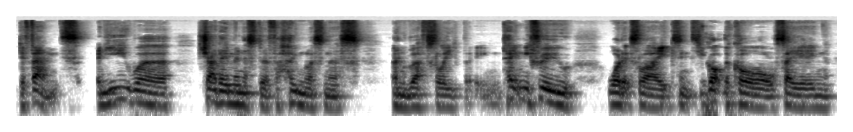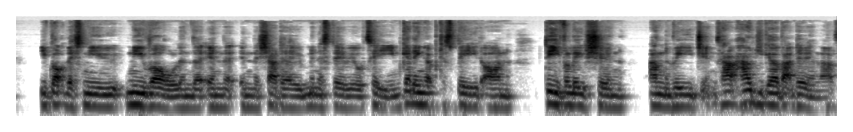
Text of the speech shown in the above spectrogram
defence. And you were shadow minister for homelessness and rough sleeping. Take me through what it's like since you got the call saying you've got this new new role in the in the in the shadow ministerial team, getting up to speed on devolution and the regions. How, how do you go about doing that?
